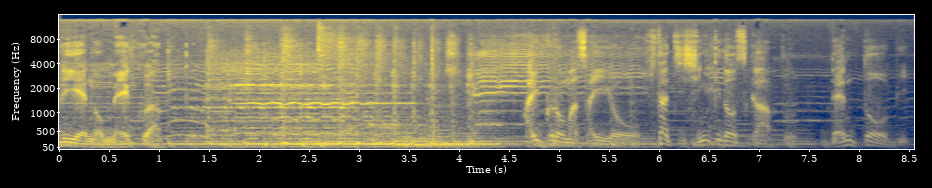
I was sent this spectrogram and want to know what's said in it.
人へのメイクアップ。ハイクロマ採用日立新機動スカープ伝統美。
